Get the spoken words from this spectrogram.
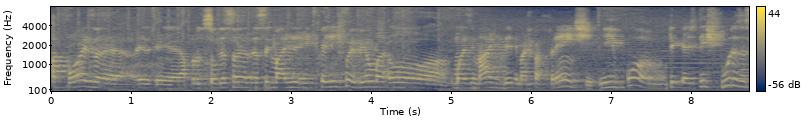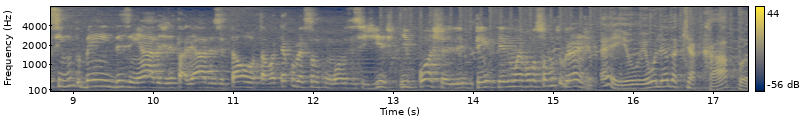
após é, é, a produção dessa, dessa imagem aí. Porque a gente foi ver uma, uma, umas imagens dele mais pra frente e, pô, as texturas assim muito bem desenhadas, detalhadas e tal. Eu tava até conversando com o Gomes esses dias e, poxa, ele tem, teve uma evolução muito grande. É, eu, eu olhando aqui a capa,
